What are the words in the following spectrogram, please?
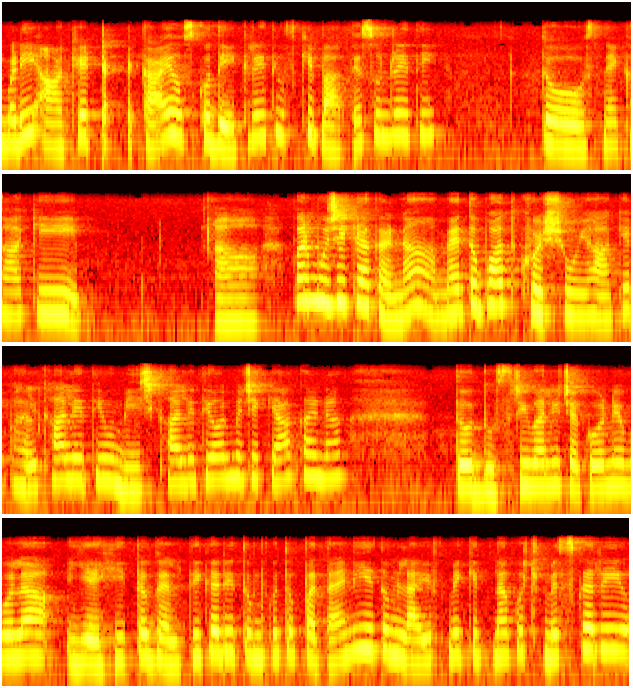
बड़ी आँखें टकटकाए उसको देख रही थी उसकी बातें सुन रही थी। तो उसने कहा कि आ, पर मुझे क्या करना? मैं तो बहुत खुश हूँ यहाँ के फल खा लेती हूँ बीज खा लेती हूँ और मुझे क्या करना? तो दूसरी वाली चकोर ने बोला, यही तो गलती करी, तुमको तो पता ही नहीं है तुम लाइफ में कितना कुछ मिस कर रही हो।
